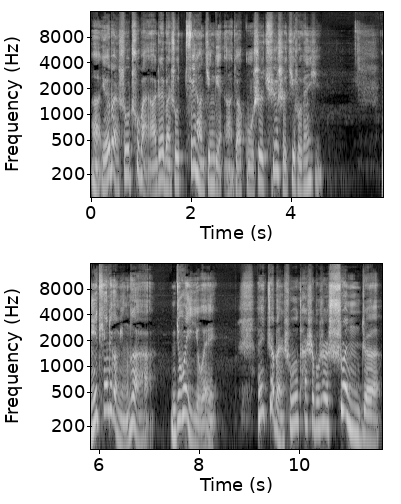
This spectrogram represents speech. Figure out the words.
啊，有一本书出版啊，这本书非常经典啊，叫《股市趋势技术分析》。你一听这个名字啊，你就会以为，哎，这本书它是不是顺着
